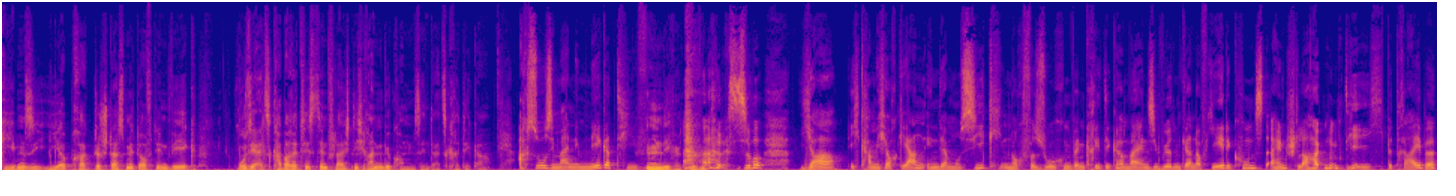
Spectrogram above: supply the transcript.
geben sie ihr praktisch das mit auf den Weg, wo Sie als Kabarettistin vielleicht nicht rangekommen sind als Kritiker. Ach so, Sie meinen im Negativen? Im Negativen. Ach so, ja, ich kann mich auch gern in der Musik noch versuchen, wenn Kritiker meinen, sie würden gern auf jede Kunst einschlagen, die ich betreibe.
